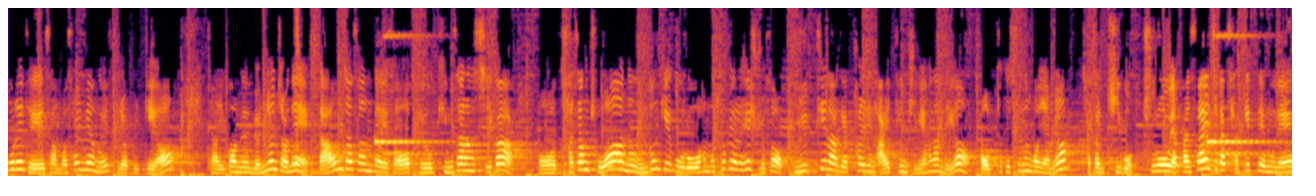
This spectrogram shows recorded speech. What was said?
홀에 대해서 한번 설명을 드려볼게요. 자, 이거는 몇 년 전에 나 혼자 산다에서 배우 김사랑 씨가 어, 가장 좋아하는 운동기구로 한번 소개를 해주셔서 불티나게 팔린 아이템 중에 하나인데요. 어떻게 쓰는 거냐면 가장 기본. 주로 약간 사이즈가 작기 때문에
